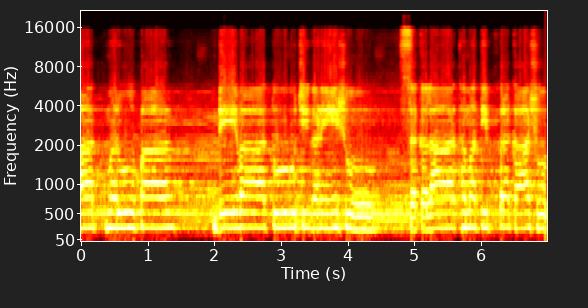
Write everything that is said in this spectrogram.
आत्मरूपा देवा तूची गणेशो सकलार्थमती प्रकाशो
